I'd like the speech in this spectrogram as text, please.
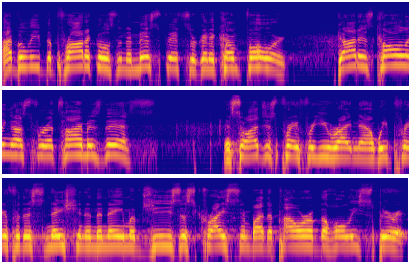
I believe the prodigals and the misfits are going to come forward. God is calling us for a time as this. And so I just pray for you right now. We pray for this nation in the name of Jesus Christ and by the power of the Holy Spirit.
